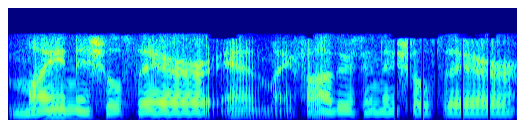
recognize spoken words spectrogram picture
my initials there and my father's initials there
